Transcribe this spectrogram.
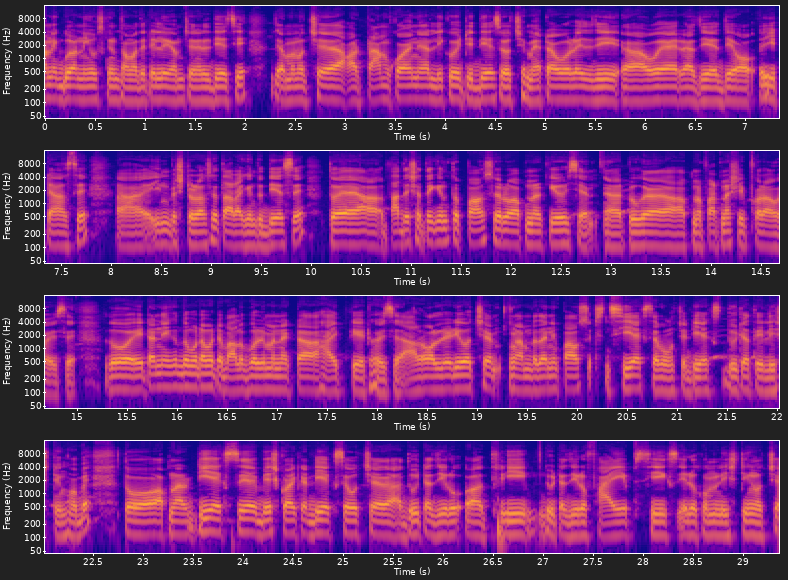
অনেকগুলো নিউজ কিন্তু আমাদের টেলিগ্রাম চ্যানেল দিয়েছি। যেমন হচ্ছে আর ট্রাম কয়েনের লিকুইডিটি দিয়েছে হচ্ছে মেটাওয়ারে যে ওয়ার যে যে এটা আছে ইনভেস্টর আছে, তারা কিন্তু দিয়েছে। তো তাদের সাথে কিন্তু পাউসেরও আপনার কী হয়েছে টু আপনার পার্টনারশিপ করা হয়েছে। তো, এটা নিয়ে কিন্তু মোটামুটি ভালো পরিমাণে একটা হাইপ ক্রিয়েট হয়েছে। আর অলরেডি হচ্ছে, আমরা জানি পাউস সিএক্স এবং হচ্ছে ডিএক্স দুইটাতে লিস্টিং হবে। তো, আপনার ডিএক্সে বেশ কয়েকটা ডিএক্সে হচ্ছে দুইটা জিরো থ্রি দুইটা জিরো ফাইভ সিক্স এরকম লিস্ট লিস্টিং হচ্ছে।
